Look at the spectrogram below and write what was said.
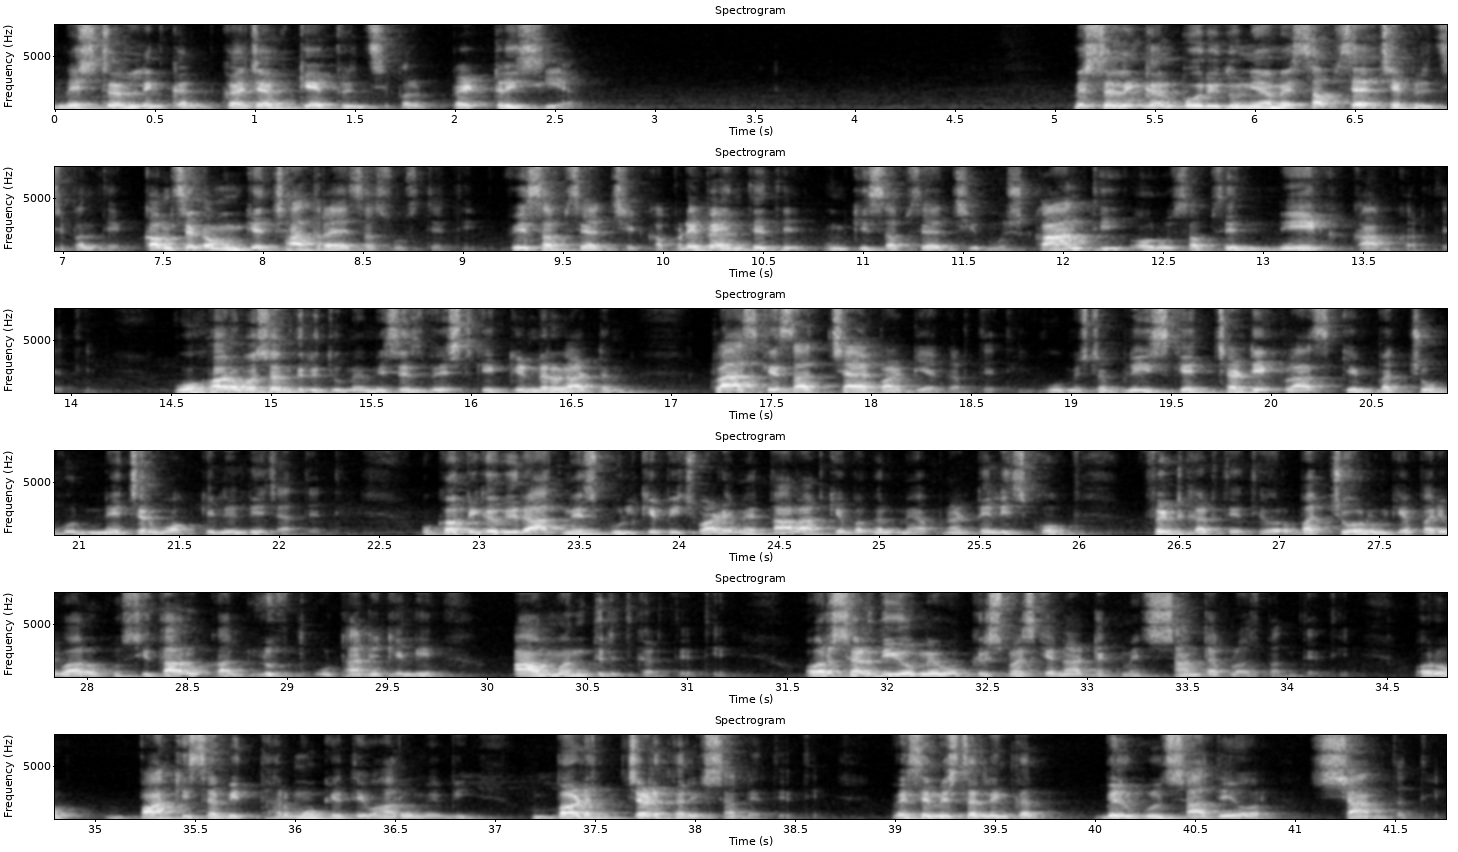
Mister Lincoln, गजब के principal Patricia. Mister Lincoln पूरी दुनिया में सबसे अच्छे प्रिंसिपल थे। कम से कम उनके छात्र ऐसा सोचते थे। वे सबसे अच्छे कपड़े पहनते थे, उनकी सबसे अच्छी मुस्कान थी और वो सबसे नेक काम करते थे। वो हर वसंत ऋतु में मिसेस वेस्ट के किंडरगार्टन क्लास के साथ चाय पार्टियाँ करते थे। वो मिस्टर ब्लीस के छठे क्लास के बच्चों को नेचर वॉक के लिए ले जाते थे। वो कभी कभी रात में स्कूल के पिछवाड़े में तालाब के बगल में अपना टेलीस्कोप फिट करते थे और बच्चों और उनके परिवारों को सितारों का लुफ्त उठाने के लिए आमंत्रित करते थे। और सर्दियों में वो क्रिसमस के नाटक में सांता क्लॉज बनते थे और वो बाकी सभी धर्मों के त्योहारों में भी बढ़ चढ़ कर हिस्सा लेते थे। वैसे मिस्टर लिंकन बिल्कुल सादे और शांत थे।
